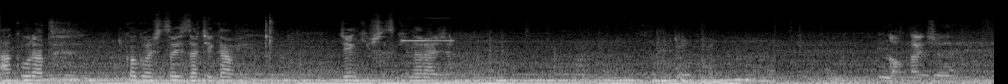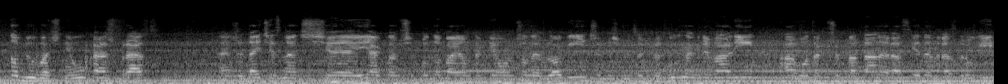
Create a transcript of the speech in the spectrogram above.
akurat kogoś coś zaciekawi. Dzięki wszystkim na razie. No, także to był właśnie Łukasz, brat. Także dajcie znać, jak Wam się podobają takie łączone vlogi, czy byśmy coś we dwóch nagrywali, albo tak przeplatane, raz jeden, raz drugi.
